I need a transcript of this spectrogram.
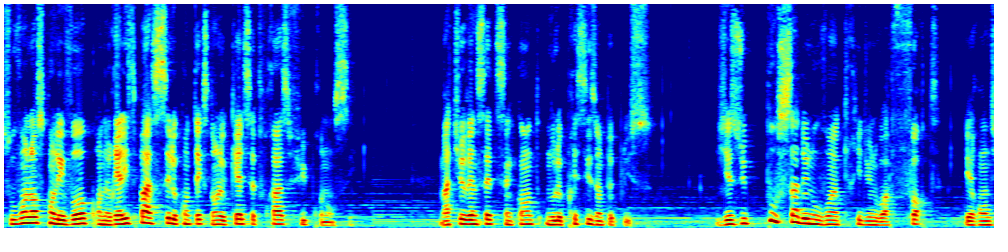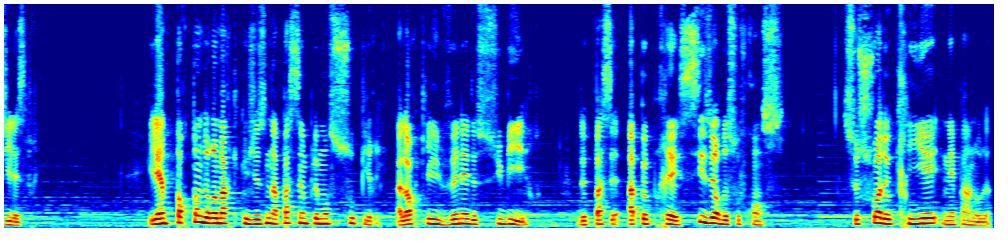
Souvent lorsqu'on l'évoque, on ne réalise pas assez le contexte dans lequel cette phrase fut prononcée. Matthieu 27, 50 nous le précise un peu plus. Jésus poussa de nouveau un cri d'une voix forte et rendit l'esprit. Il est important de remarquer que Jésus n'a pas simplement soupiré alors qu'il venait de subir, de passer à peu près six heures de souffrance. Ce choix de crier n'est pas anodin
